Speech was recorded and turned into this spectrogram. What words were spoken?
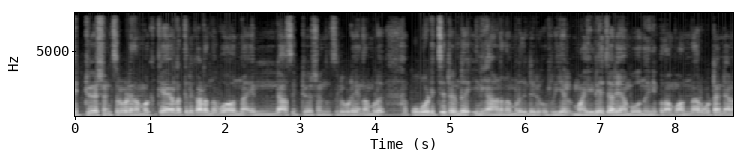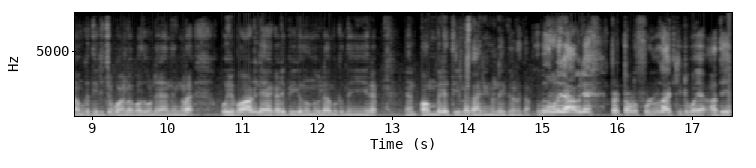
സിറ്റുവേഷൻസിലൂടെ നമുക്ക് കേരളത്തിൽ കടന്നു പോകുന്ന എല്ലാ സിറ്റുവേഷൻസിലൂടെയും നമ്മൾ ഓടിച്ചിട്ടുണ്ട്. ഇനിയാണ് നമ്മൾ ഇതിന്റെ ഒരു റിയൽ മൈലേജ് അറിയാൻ പോകുന്നത്. ഇനിയിപ്പോൾ നമ്മൾ വന്ന റൂട്ട് തന്നെയാണ് നമുക്ക് തിരിച്ചു പോകാനുള്ളത്. അപ്പോൾ അതുകൊണ്ട് ഞാൻ നിങ്ങളെ ഒരുപാട് ലേഖ അടിപ്പിക്കുന്നൊന്നുമില്ല. നമുക്ക് നേരെ ഞാൻ പമ്പിലെത്തിയിട്ടുള്ള കാര്യങ്ങളിലേക്ക് കിടക്കാം. അപ്പോൾ നമ്മൾ രാവിലെ പെട്രോൾ ഫുള്ളാക്കിയിട്ട് പോയ അതേ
